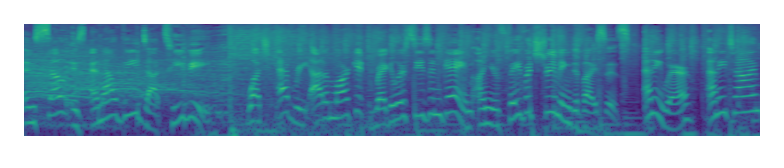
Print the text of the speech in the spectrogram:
and so is MLB.tv. Watch every out of market regular season game on your favorite streaming devices, anywhere, anytime,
